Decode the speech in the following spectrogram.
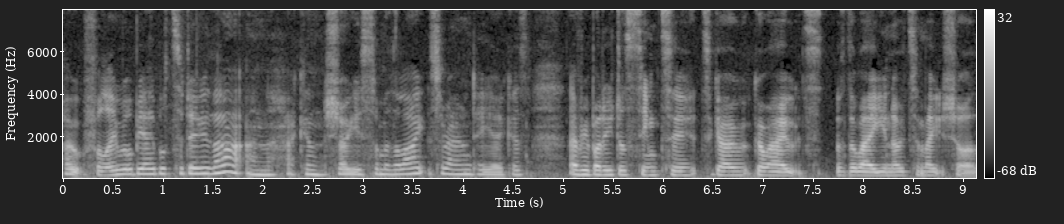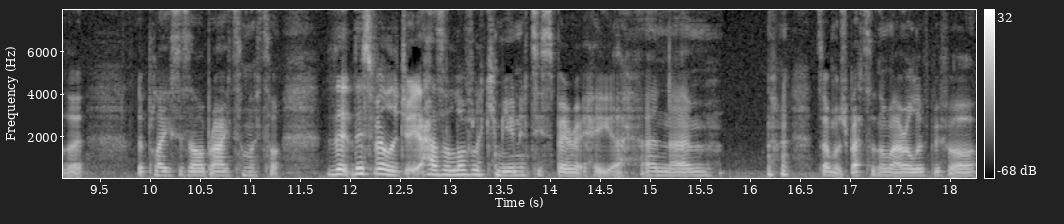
hopefully we'll be able to do that and I can show you some of the lights around here because everybody does seem to, to go, go out of the way, you know, to make sure that the place is all bright and lit up. The, this village, it has a lovely community spirit here and um, so much better than where I lived before.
